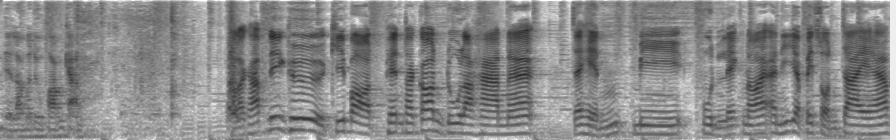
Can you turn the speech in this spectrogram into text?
เดี๋ยวเรามาดูพร้อมกัน เอาละครับนี่คือคีย์บอร์ด Pentagon d u r a h a n นะ จะเห็นมีฝุ่นเล็กน้อย อันนี้อย่าไปสนใจครับ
